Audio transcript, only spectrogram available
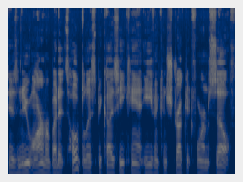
his new armor, but it's hopeless because he can't even construct it for himself.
